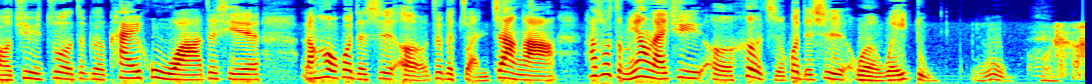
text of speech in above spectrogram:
呃，去做这个开户啊这些，然后或者是呃这个转账啊，他说怎么样来去呃遏止或者是我围堵，哦。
